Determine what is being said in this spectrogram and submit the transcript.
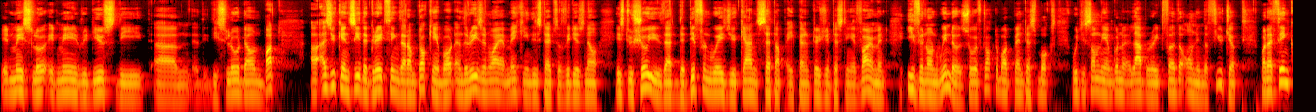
it may slow it may reduce the um, the, the slowdown. But uh, as you can see, the great thing that I'm talking about and the reason why I'm making these types of videos now is to show you that the different ways you can set up a penetration testing environment even on Windows. So we've talked about Pentest Box, which is something I'm going to elaborate further on in the future. But I think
